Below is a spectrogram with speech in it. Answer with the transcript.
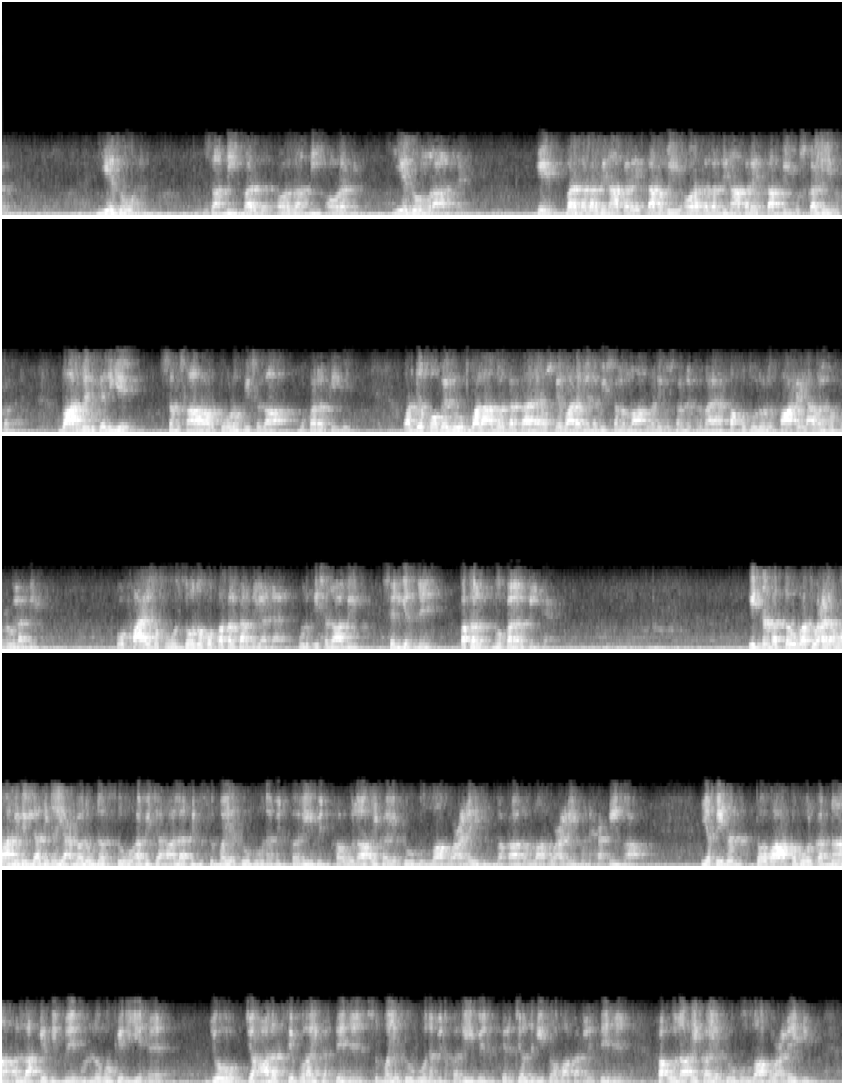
یہ دو ہیں. زانی مرد اور زانی عورت. یہ دو مراد ہیں. کہ مرد اگر زنا کرے تب بھی، عورت اگر زنا کرے تب بھی، اس کا یہی حکم ہے. بعد میں ان کے لیے سمسار اور کوڑوں کی سزا مقرر کی گئی. اور جو قوم لوٹ والا عمل کرتا ہے، اس کے بارے میں نبی صلی اللہ علیہ وسلم نے فرمایا ہے فخر الفاحلہ والمفعول بھی وہ فائل مفعول دونوں کو قتل کر دیا جائے۔ ان کی سزا بھی شریعت نے قتل مقرر کی ہے۔ انما التوبة على الله للذين يعملون السوء بجهالة ثم يتوبون من قريب فأولئك يتوب الله عليهم وكان الله عليم حكيما یقیناً توبہ قبول کرنا اللہ کے ذمے ان لوگوں کے لیے ہے۔ جو جہالت سے برائی کرتے ہیں، ثم يتوبون من قریب، پھر جلد ہی توبہ کر لیتے ہیں۔ فأولئك يتوب الله عليهم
